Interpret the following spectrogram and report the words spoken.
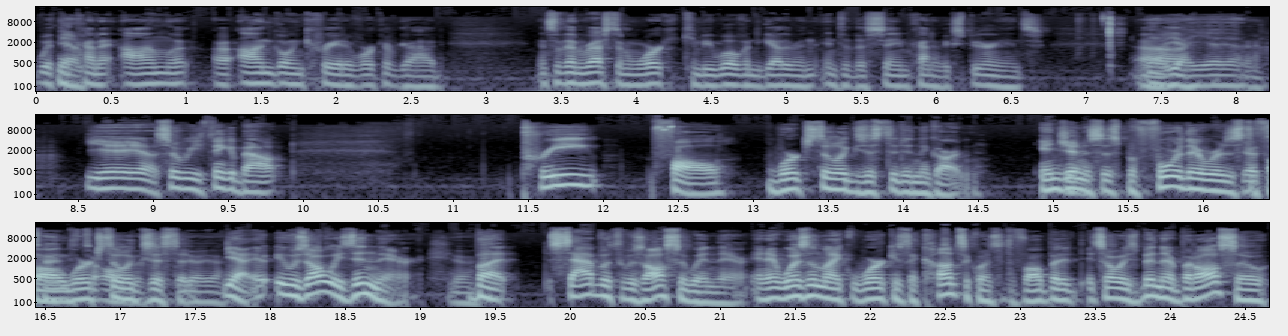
with Yeah. the kind of on, uh, ongoing creative work of God, and so then rest and work can be woven together in, into the same kind of experience. Uh, Uh, yeah, yeah. Yeah, yeah. So we think about pre fall, work still existed in the garden. In Genesis, before there was Yeah, the fall, work still existed. Yeah, Yeah, yeah. it, it was always in there. Yeah. But Sabbath was also in there. And it wasn't like work is a consequence of the fall, but it, it's always been there. But also,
